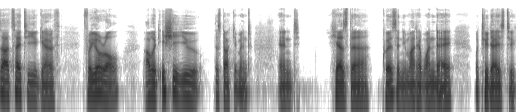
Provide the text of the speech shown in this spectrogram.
So I'd say to you, Gareth, for your role, I would issue you this document and here's the quiz and you might have one day or two days to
